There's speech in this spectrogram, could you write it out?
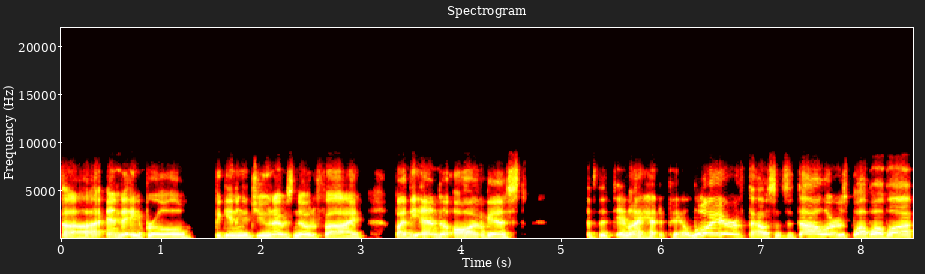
uh, end of April, beginning of June. I was notified by the end of August, and I had to pay a lawyer thousands of dollars, blah blah blah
